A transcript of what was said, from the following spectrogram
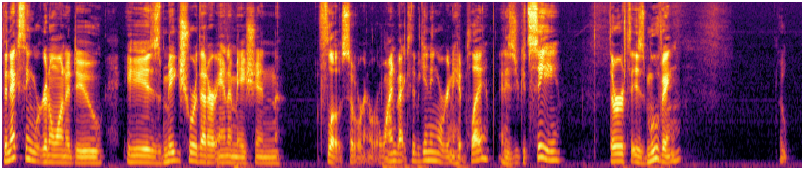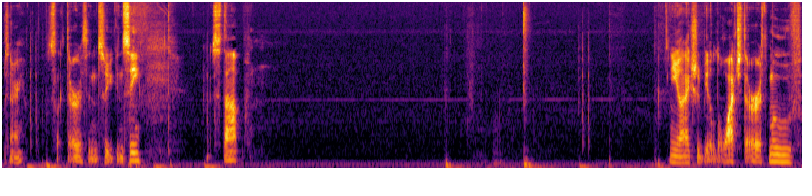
The next thing we're going to want to do is make sure that our animation flows. So we're going to rewind back to the beginning. We're going to hit play. And as you can see, the Earth is moving. Oh, sorry. Select the Earth. And so you can see, stop. You'll actually be able to watch the Earth move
